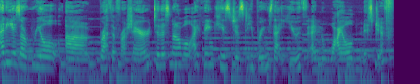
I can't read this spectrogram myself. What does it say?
Eddie is a real uh, breath of fresh air to this novel. I think he's just, he brings that youth and wild mischief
